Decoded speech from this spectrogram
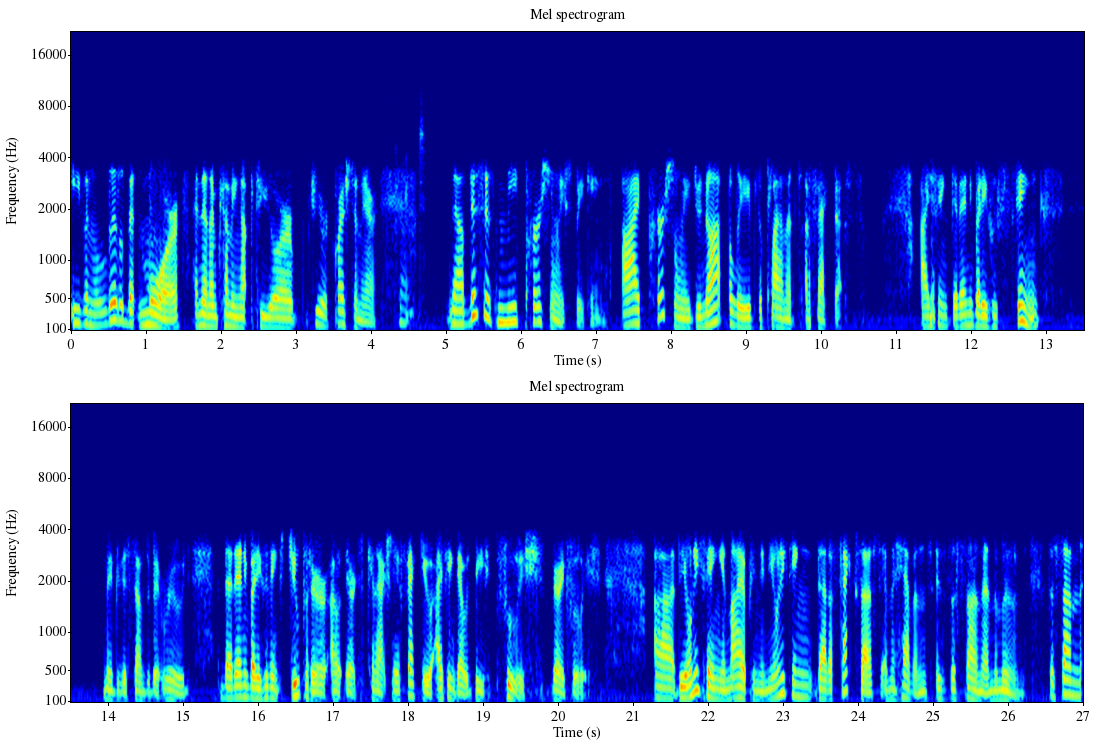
even a little bit more, and then I'm coming up to your to your question there. Great. Now, this is me personally speaking. I personally do not believe the planets affect us. I think that anybody who thinks, maybe this sounds a bit rude, that anybody who thinks Jupiter out there can actually affect you, I think that would be foolish, very foolish. Uh, the only thing, in my opinion, the only thing that affects us in the heavens is the sun and the moon. The sun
